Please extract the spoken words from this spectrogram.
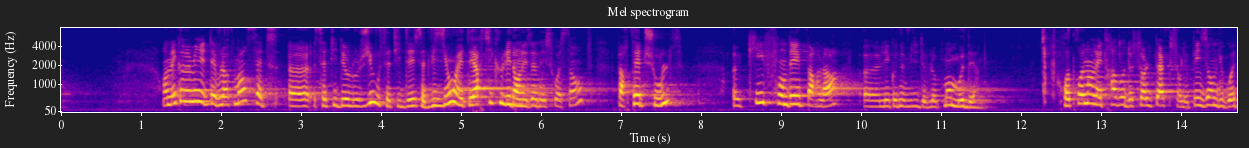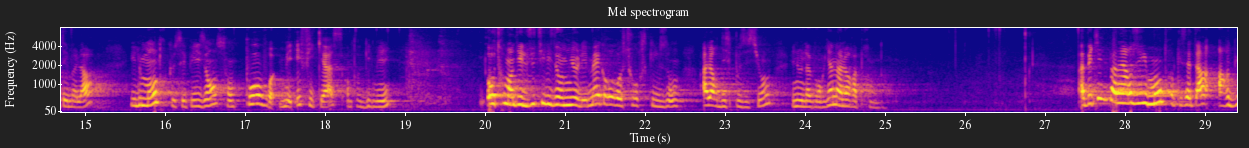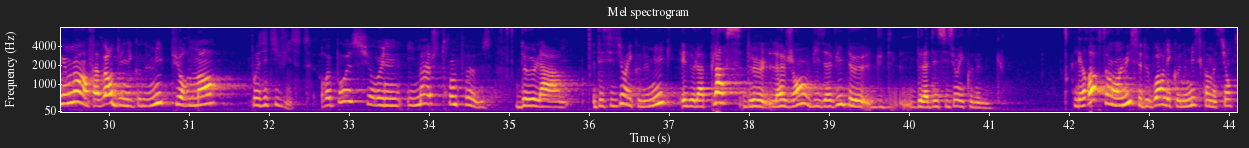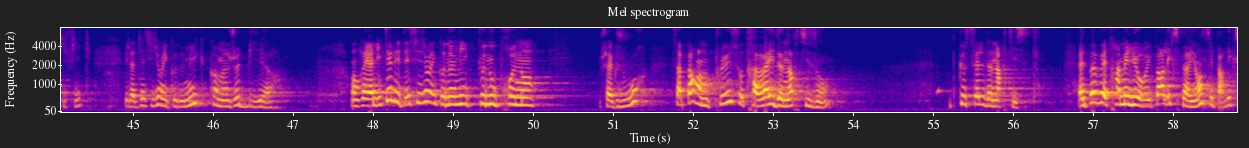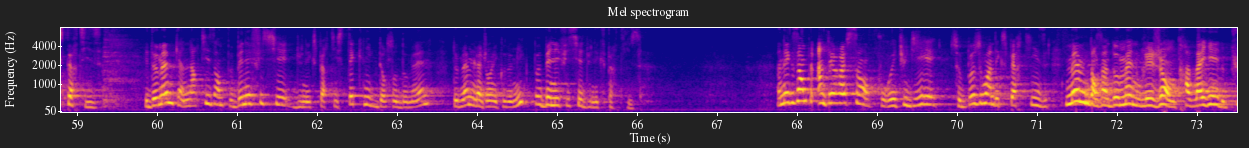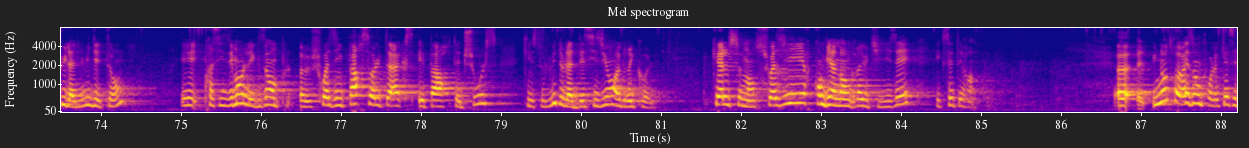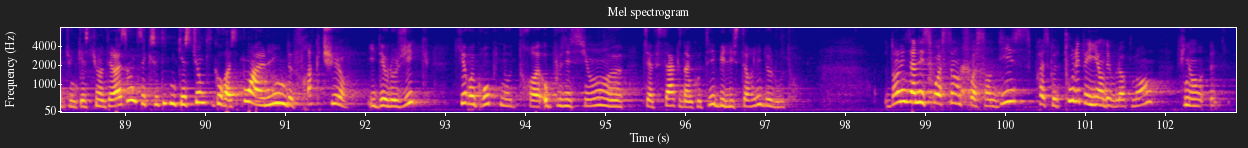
En économie et développement, cette, euh, idéologie ou cette idée, cette vision a été articulée dans les années 60 par Ted Schultz, euh, qui fondait par là euh, l'économie du développement moderne. Reprenant les travaux de Soltac sur les paysans du Guatemala, il montre que ces paysans sont pauvres mais efficaces, entre guillemets, Autrement dit, ils utilisent au mieux les maigres ressources qu'ils ont à leur disposition et nous n'avons rien à leur apprendre. Abedin Banerjee montre que cet argument en faveur d'une économie purement positiviste repose sur une image trompeuse de la décision économique et de la place de l'agent vis-à-vis de, de la décision économique. L'erreur, selon lui, c'est de voir l'économiste comme un scientifique et la décision économique comme un jeu de billard. En réalité, les décisions économiques que nous prenons chaque jour s'apparentent plus au travail d'un artisan que celles d'un artiste. Elles peuvent être améliorées par l'expérience et par l'expertise. Et de même qu'un artisan peut bénéficier d'une expertise technique dans son domaine, de même l'agent économique peut bénéficier d'une expertise. Un exemple intéressant pour étudier ce besoin d'expertise, même dans un domaine où les gens ont travaillé depuis la nuit des temps, et précisément l'exemple euh, choisi par Soltax et par Ted Schultz, qui est celui de la décision agricole. Quelle semence choisir, combien d'engrais utiliser, etc. Euh, une autre raison pour laquelle c'est une question intéressante, c'est que c'est une question qui correspond à une ligne de fracture idéologique qui regroupe notre opposition euh, Jeff Sachs d'un côté, Bill Easterly de l'autre. Dans les années 60-70, presque tous les pays en développement euh,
